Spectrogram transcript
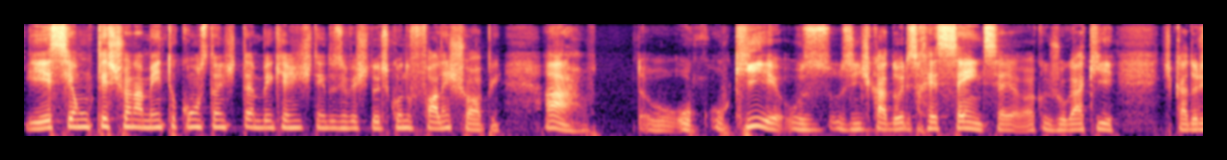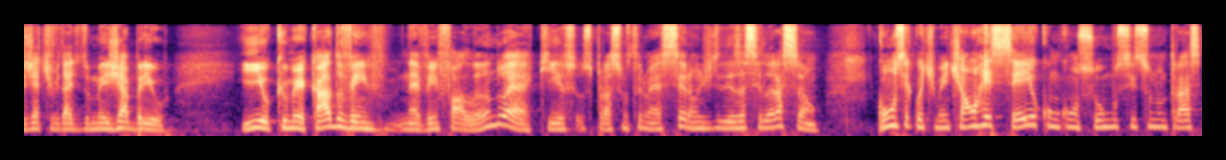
e esse é um questionamento constante também que a gente tem dos investidores quando fala em shopping. Ah, o, o, o que os, os indicadores recentes, é, julgar aqui, indicadores de atividade do mês de abril, e o que o mercado vem, né, vem falando é que os próximos trimestres serão de desaceleração. Consequentemente, há um receio com o consumo se isso não traz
